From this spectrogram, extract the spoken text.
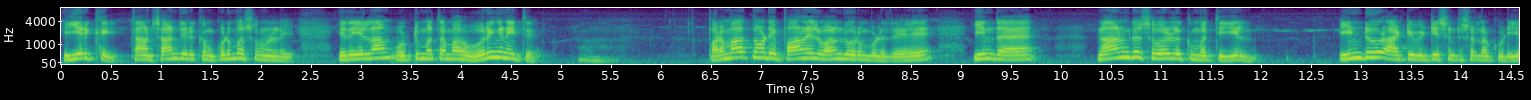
இயற்கை தான் சார்ந்திருக்கும் குடும்ப சூழ்நிலை இதையெல்லாம் ஒட்டுமொத்தமாக ஒருங்கிணைத்து பரமாத்மாவுடைய பாலனையில் வாழ்ந்து வரும் பொழுது இந்த நான்கு சுவர்களுக்கு மத்தியில் இன்டோர் ஆக்டிவிட்டீஸ் என்று சொல்லக்கூடிய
